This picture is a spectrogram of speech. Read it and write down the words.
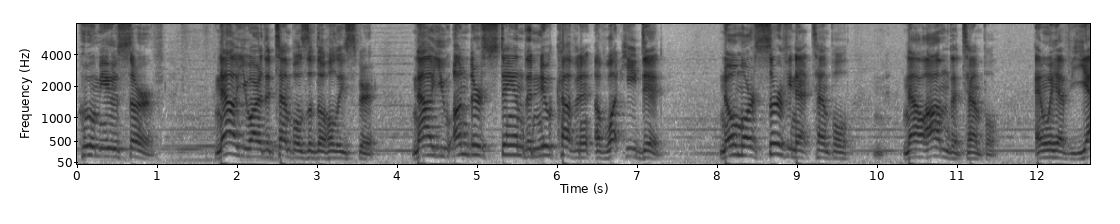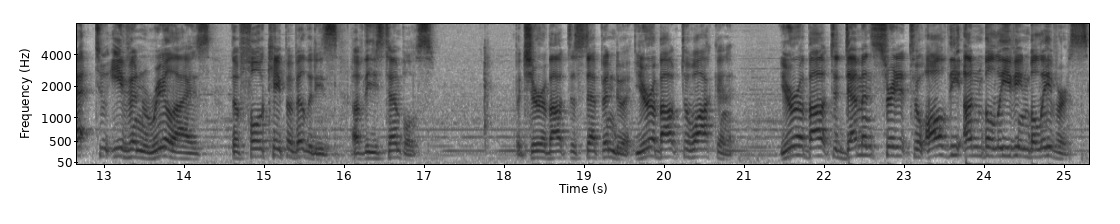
whom you serve. Now you are the temples of the Holy Spirit. Now you understand the new covenant of what he did. No more serving at temple. Now I'm the temple. And we have yet to even realize the full capabilities of these temples. But you're about to step into it. You're about to walk in it. You're about to demonstrate it to all the unbelieving believers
